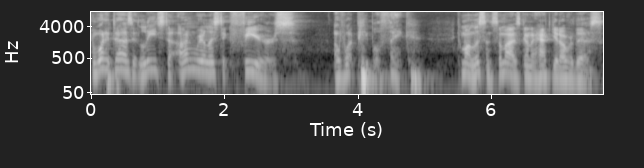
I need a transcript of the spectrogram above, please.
And what it does, it leads to unrealistic fears of what people think. Come on, listen, somebody's gonna have to get over this.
